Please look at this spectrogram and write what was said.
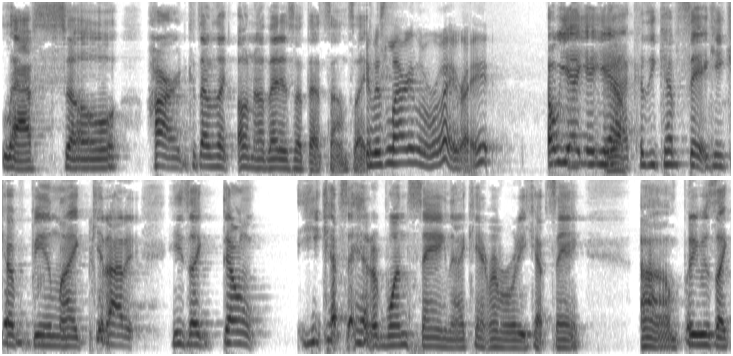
laugh so hard because I was like, "Oh no, that is what that sounds like." It was Larry Leroy, right? Oh yeah, yeah, yeah. Yeah. Because he kept saying, he kept being like, "Get out of." He's like, "Don't." He kept saying had one saying that I can't remember what he kept saying, um, but he was like,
